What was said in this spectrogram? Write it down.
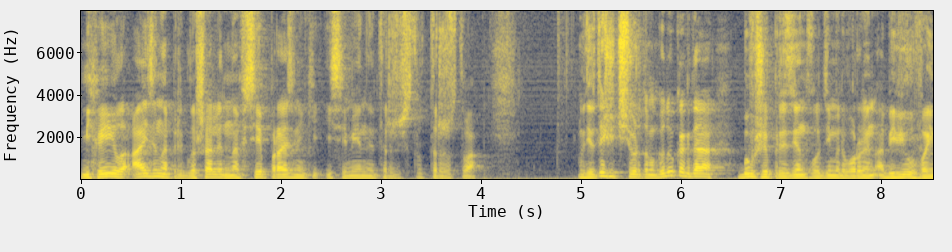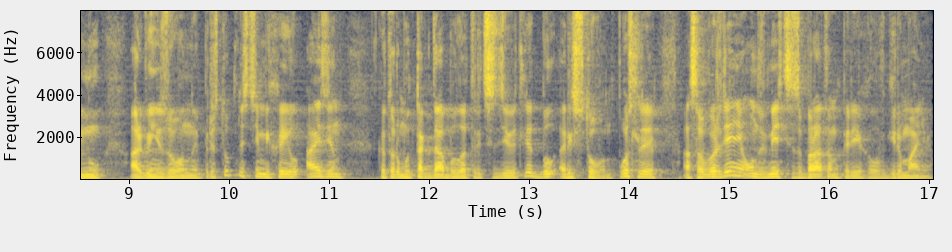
Михаила Айзена приглашали на все праздники и семейные торжества. В 2004 году, когда бывший президент Владимир Воронин объявил войну организованной преступности, Михаил Айзен, которому тогда было 39 лет, был арестован. После освобождения он вместе с братом переехал в Германию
